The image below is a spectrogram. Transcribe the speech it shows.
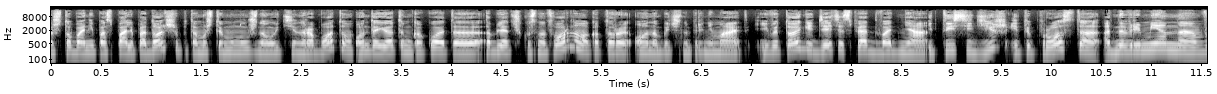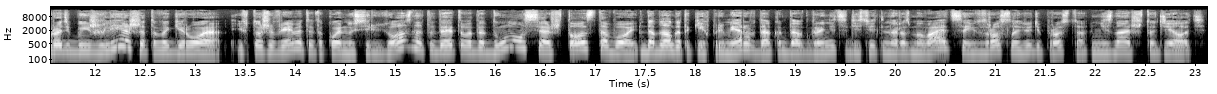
чтобы они поспали подольше, потому что ему нужно уйти на работу, он дает им какую-то таблеточку снотворного, который он обычно принимает. И в итоге дети спят два дня. И ты сидишь, и ты просто одновременно вроде бы и жалеешь этого героя, и в то же время ты такой, ну серьезно, ты до этого додумался? Что с тобой? Да много таких примеров, да, когда вот граница действительно размывается, и взрослые люди просто не знают, что делать.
